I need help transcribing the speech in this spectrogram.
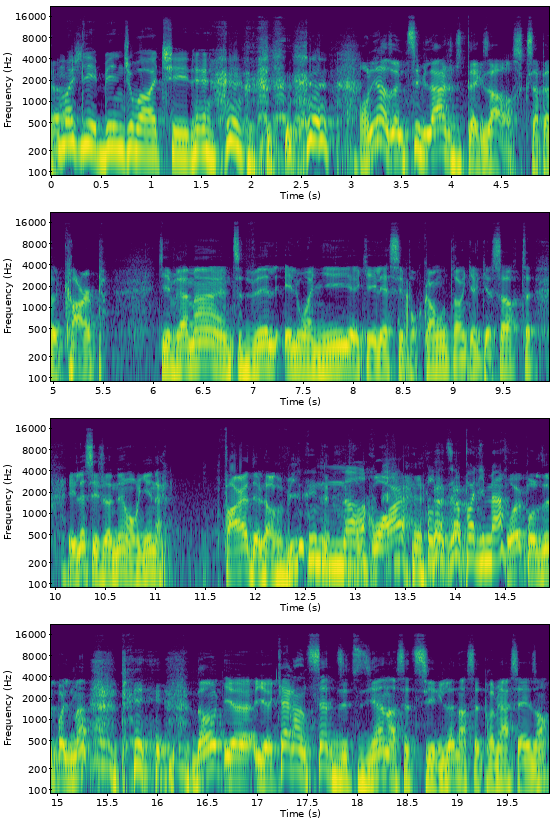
Euh, Moi, je l'ai binge-watché. On est dans un petit village du Texas qui s'appelle Carp, qui est vraiment une petite ville éloignée, euh, qui est laissée pour compte, en quelque sorte. Et là, ces jeunes-là n'ont rien à faire de leur vie. Non. Faut croire. Pour le dire poliment. Ouais, pour le dire poliment. Puis, Donc, il y, a- il y a 47 étudiants dans cette série-là, dans cette première saison,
